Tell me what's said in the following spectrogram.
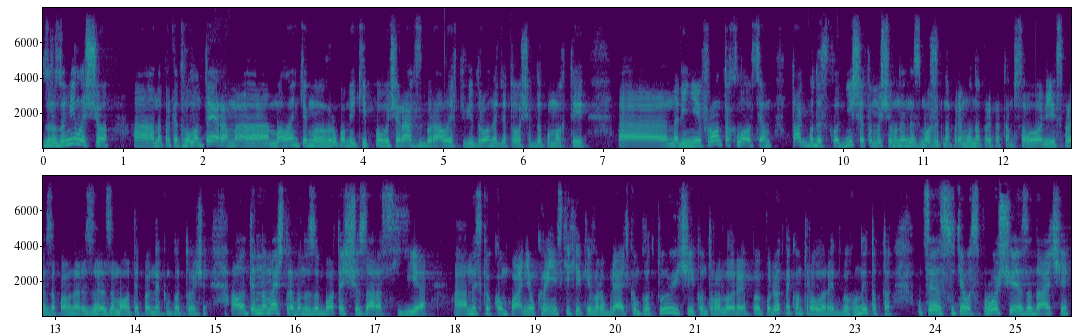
Зрозуміло, що наприклад, волонтерам, маленьким групам, які по вечорах збирали FPV-дрони для того, щоб допомогти на лінії фронту хлопцям, так буде складніше, тому що вони не зможуть напряму, наприклад, там з самого Аліекспрес замовити певне комплектуючі. Але тим не менш, треба не забувати, що зараз є. Низка компаній українських, які виробляють комплектуючі контролери, польотні контролери, двигуни. Тобто це суттєво спрощує задачі.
